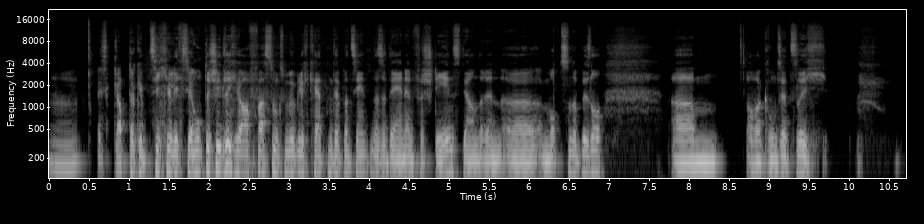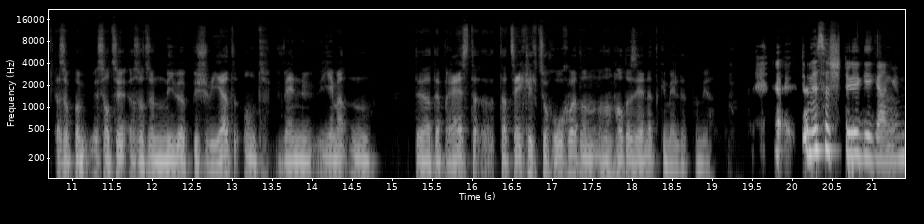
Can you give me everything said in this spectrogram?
Hm, ich glaube, da gibt es sicherlich sehr unterschiedliche Auffassungsmöglichkeiten der Patienten. Also die einen verstehen es, die anderen äh, motzen ein bisschen. Ähm, aber grundsätzlich also es hat sich, noch nie beschwert und wenn jemanden der, der Preis tatsächlich zu hoch war, dann, dann hat er sich ja nicht gemeldet bei mir. Dann ist er still gegangen.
